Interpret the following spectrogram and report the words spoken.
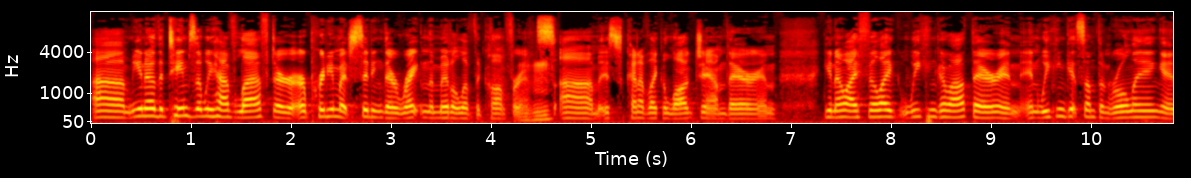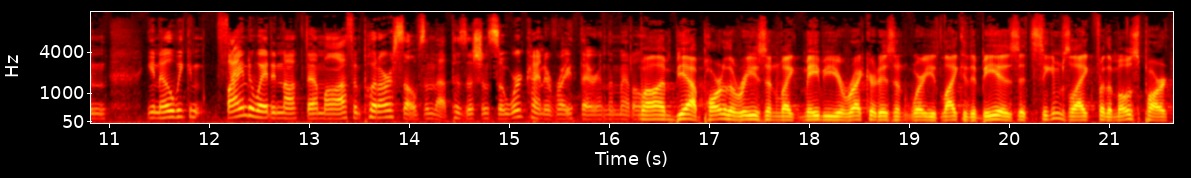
Um, you know, the teams that we have left are, are, pretty much sitting there right in the middle of the conference. Mm-hmm. Um, it's kind of like a logjam there. And, you know, I feel like we can go out there and, and we can get something rolling and, you know, we can find a way to knock them off and put ourselves in that position. So we're kind of right there in the middle. Well, and yeah, part of the reason, like maybe your record isn't where you'd like it to be, is it seems like for the most part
